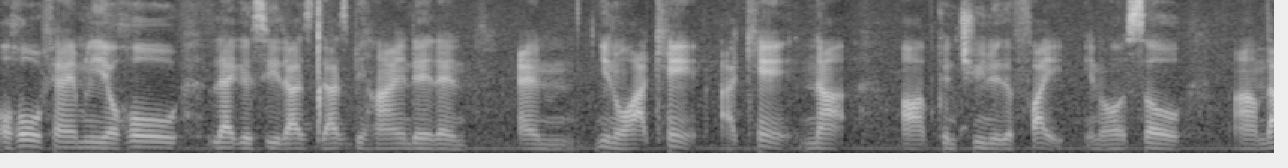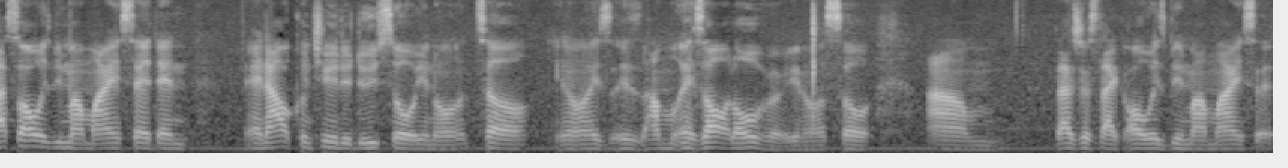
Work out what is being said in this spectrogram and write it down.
a whole family, a whole legacy that's that's behind it, and and you know I can't I can't not uh, continue to fight. You know, so um, that's always been my mindset, and and I'll continue to do so, you know, until you know it's, it's, it's all over, you know. So um, that's just like always been my mindset.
